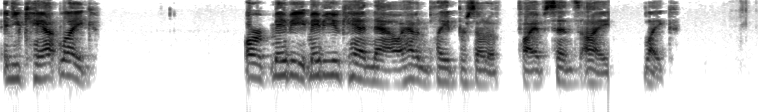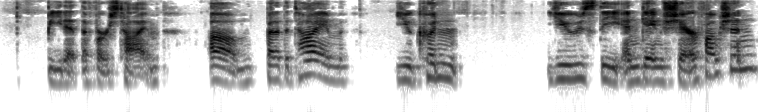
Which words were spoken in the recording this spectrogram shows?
And you can't like, or maybe maybe you can now. I haven't played Persona Five since I like beat it the first time. Um, but at the time, you couldn't use the in-game share function.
